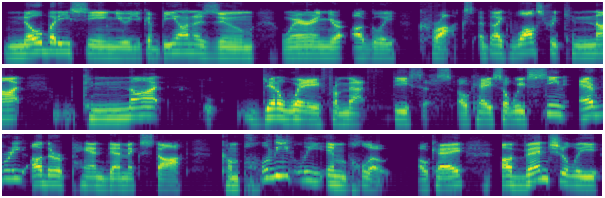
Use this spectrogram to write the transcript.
Nobody's seeing you. You could be on a Zoom wearing your ugly Crocs. Like Wall Street cannot cannot get away from that thesis. Okay, so we've seen every other pandemic stock completely implode. Okay. Eventually,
